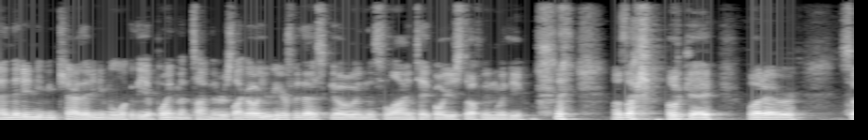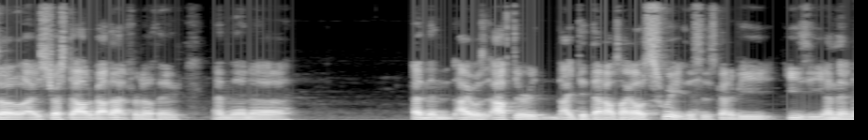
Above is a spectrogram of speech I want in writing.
and they didn't even care. They didn't even look at the appointment time. They were just like, "Oh, you're here for this. Go in this line. Take all your stuff in with you." I was like, "Okay, whatever." So I stressed out about that for nothing, and then, uh, and then I was after I did that, I was like, "Oh, sweet, this is going to be easy." And then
